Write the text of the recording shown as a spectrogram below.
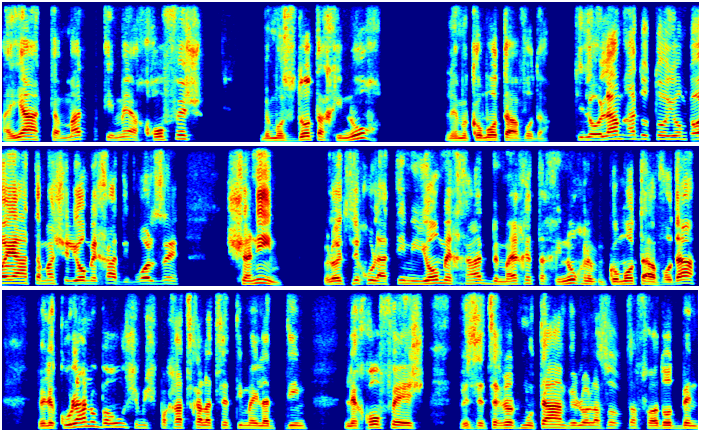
היה התאמת ימי החופש במוסדות החינוך למקומות העבודה. כי לעולם עד אותו יום לא היה התאמה של יום אחד, דיברו על זה שנים, ולא הצליחו להתאים יום אחד במערכת החינוך למקומות העבודה, ולכולנו ברור שמשפחה צריכה לצאת עם הילדים לחופש, וזה צריך להיות מותאם, ולא לעשות הפרדות בין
